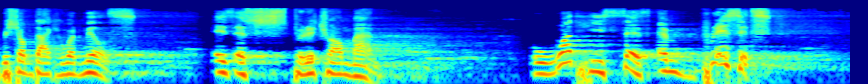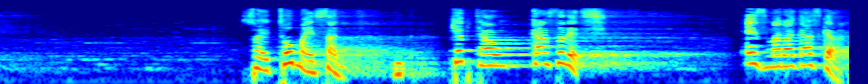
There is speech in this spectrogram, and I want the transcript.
Bishop Dag Heward Mills, is a spiritual man. what he says, embrace it. So I told my son, Cape Town, cancel it. It's Madagascar.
